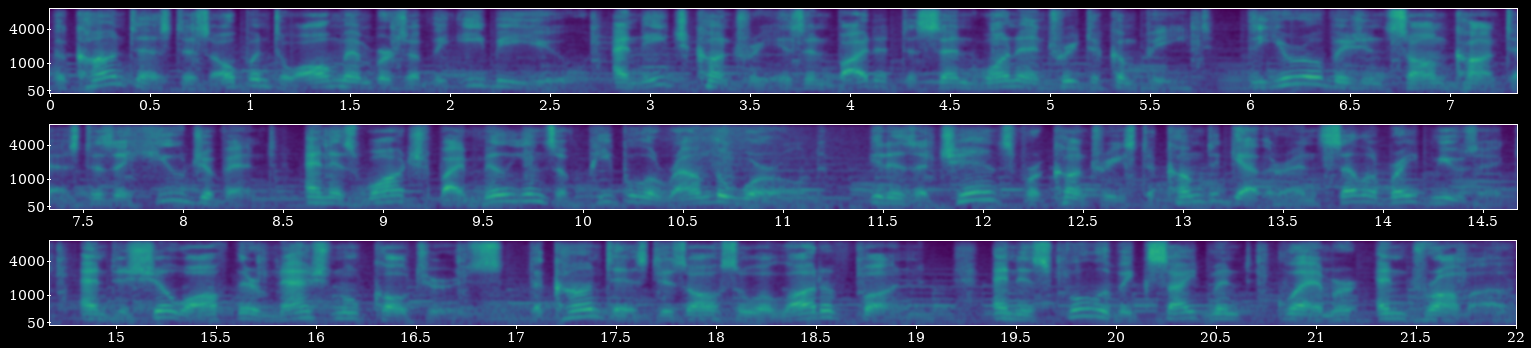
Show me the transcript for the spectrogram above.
The contest is open to all members of the EBU and each country is invited to send one entry to compete. The Eurovision Song Contest is a huge event and is watched by millions of people around the world. It is a chance for countries to come together and celebrate music and to show off their national cultures. The contest is also a lot of fun and is full of excitement, glamour, and drama.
